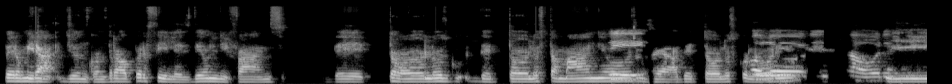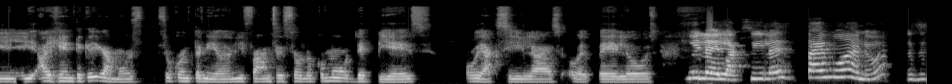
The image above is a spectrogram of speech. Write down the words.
pero mira, yo he encontrado perfiles de OnlyFans de todos los, de todos los tamaños, o sea, de todos los colores. Y hay gente que, digamos, su contenido de OnlyFans es solo como de pies o de axilas o de pelos. Y la de la axila está de moda, ¿no? sí,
